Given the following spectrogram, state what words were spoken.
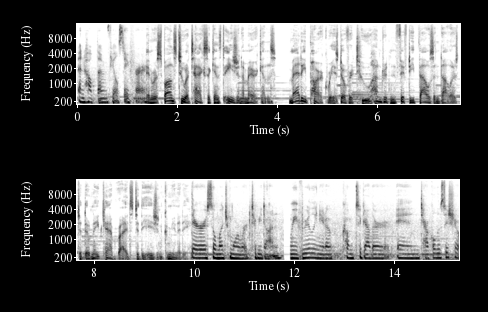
and help them feel safer. In response to attacks against Asian Americans, Maddie Park raised over $250,000 to donate cab rides to the Asian community. There is so much more work to be done. We really need to come together and tackle this issue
